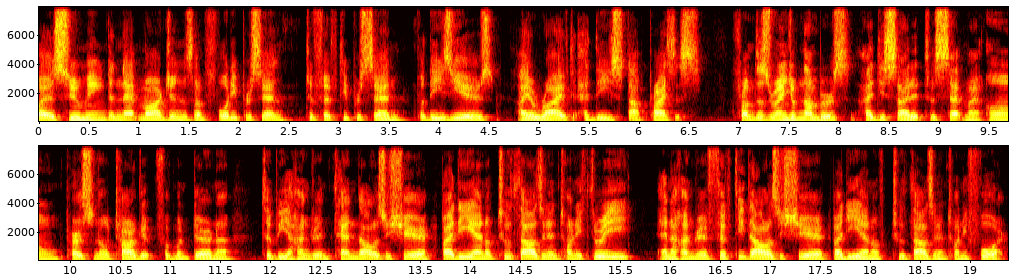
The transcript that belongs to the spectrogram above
By assuming the net margins of 40% to 50% for these years, I arrived at these stock prices. From this range of numbers, I decided to set my own personal target for Moderna to be $110 a share by the end of 2023 and $150 a share by the end of 2024.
